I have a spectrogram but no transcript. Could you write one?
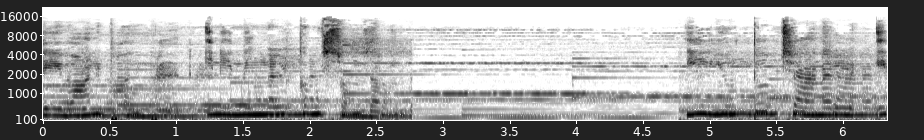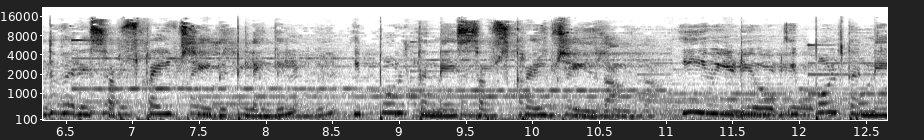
ദൈവാനുഭവങ്ങൾ ഇനി നിങ്ങൾക്കും സ്വന്തം. ഈ യൂട്യൂബ് ചാനൽ ഇതുവരെ സബ്സ്ക്രൈബ് ചെയ്തിട്ടില്ലെങ്കിൽ ഇപ്പോൾ തന്നെ സബ്സ്ക്രൈബ് ചെയ്യുക. ഈ വീഡിയോ ഇപ്പോൾ തന്നെ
